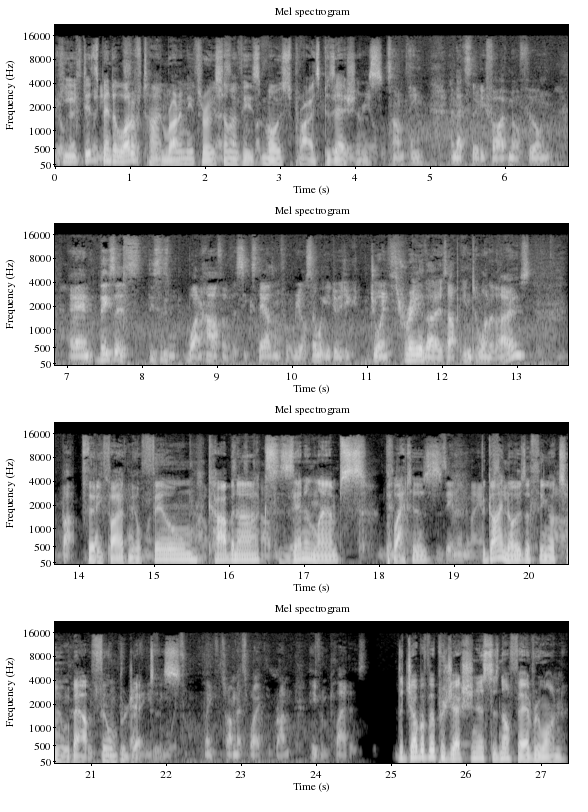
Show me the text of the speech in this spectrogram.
reel he did spend a lot of time running me through you know, some of his like most prized possessions. or something, and that's 35 mil film. And these are this is one half of a 6,000 foot reel. So what you do is you join three of those up into one of those. But 35 mil film, carbon arcs, xenon lamps, platters. The guy knows a thing or uh, two about film projectors. Length of time, that's why it could run even platters. The job of a projectionist is not for everyone.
